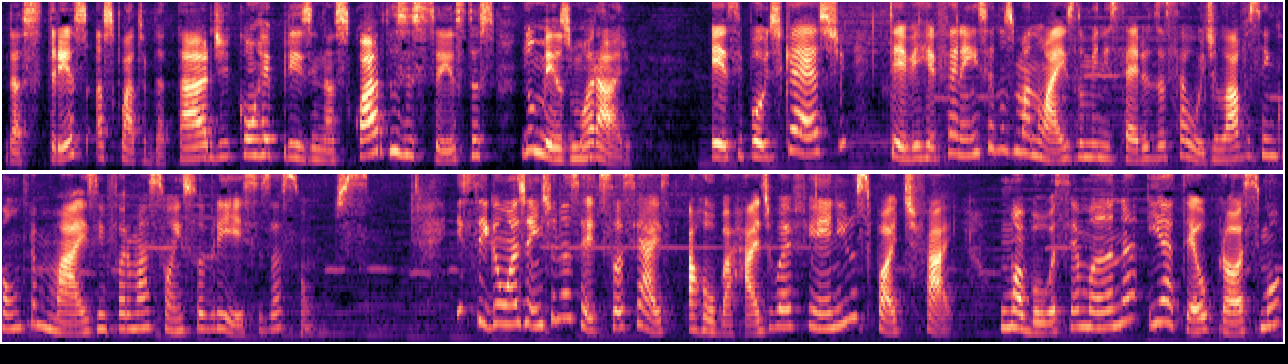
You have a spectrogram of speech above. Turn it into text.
das 3 às 4 da tarde, com reprise nas quartas e sextas, no mesmo horário. Esse podcast teve referência nos manuais do Ministério da Saúde. Lá você encontra mais informações sobre esses assuntos. E sigam a gente nas redes sociais, arroba Rádio FN no Spotify. Uma boa semana e até o próximo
